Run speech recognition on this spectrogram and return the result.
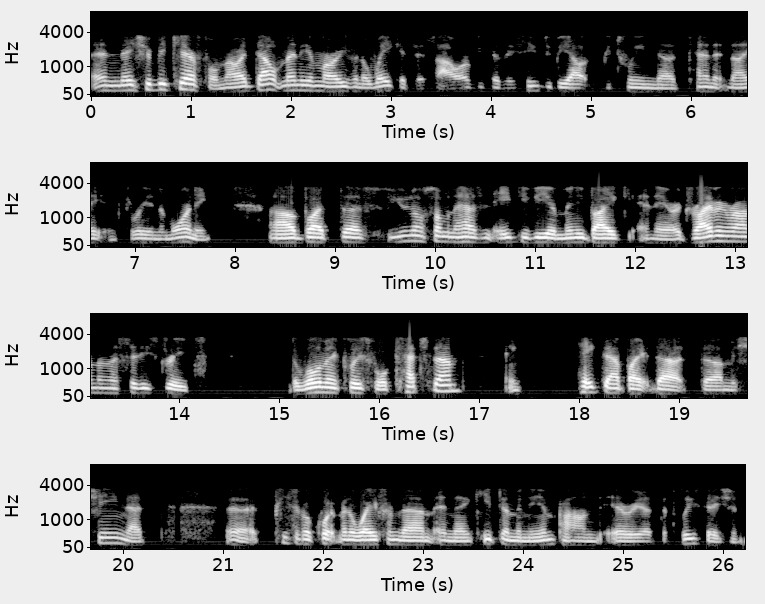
and they should be careful. Now, I doubt many of them are even awake at this hour because they seem to be out between uh, 10 at night and 3 in the morning. Uh, but uh, if you know someone that has an ATV or mini bike and they are driving around on the city streets, the Willimantic Police will catch them and take that bike, that uh, machine, that uh, piece of equipment away from them, and then keep them in the impound area at the police station.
